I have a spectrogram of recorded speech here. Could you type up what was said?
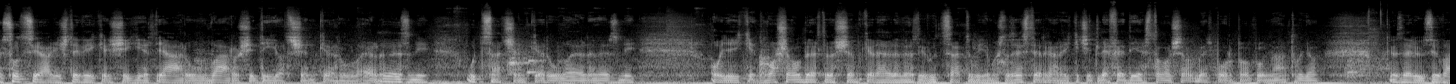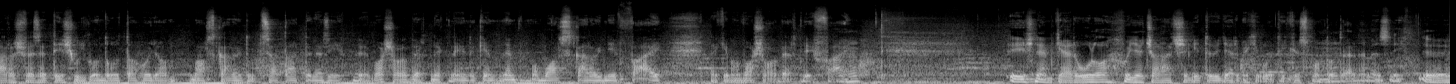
szociális tevékenységért járó városi díjat sem kell róla elnevezni, utcát sem kell róla elnevezni, hogy egyébként Vasalbertől sem kell elnevezni utcát, ugye most az Esztergár egy kicsit lefedi ezt a Vasalbert problémát, hogy a, az előző városvezetés úgy gondolta, hogy a Marsz Károly utcát átnevezi Vasalbertnek, nekem nem a Marsz Károly név fáj, nekem a Vasalbert név fáj. Uh-huh és nem kell róla hogy a családsegítő gyermekjóléti központot uh-huh. elnevezni. Ö,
